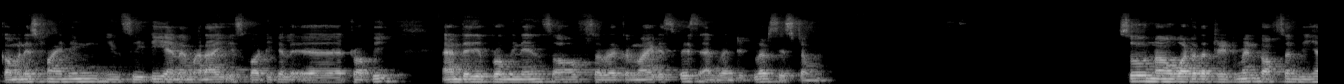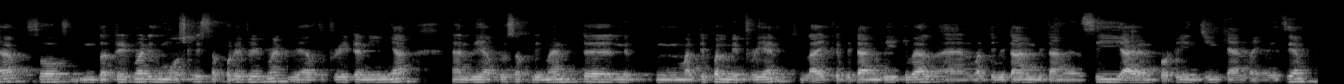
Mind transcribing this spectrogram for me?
Commonest finding in CT and MRI is cortical atrophy and there is a prominence of subarachnoid space and ventricular system. So now what are the treatment option we have? So the treatment is mostly supportive treatment. We have to treat anemia and we have to supplement uh, multiple nutrient like vitamin B12 and multivitamin, vitamin C, iron, protein, zinc and magnesium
